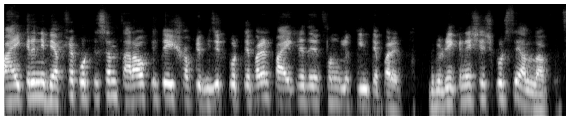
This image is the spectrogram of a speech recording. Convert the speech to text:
পাইকারি নিয়ে ব্যবসা করতে চান তারাও কিন্তু এই শপটি ভিজিট করতে পারেন পাইকারি ফোনগুলো কিনতে পারেন। ভিডিওটি এখানে শেষ করছি আল্লাহ হাফেজ।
